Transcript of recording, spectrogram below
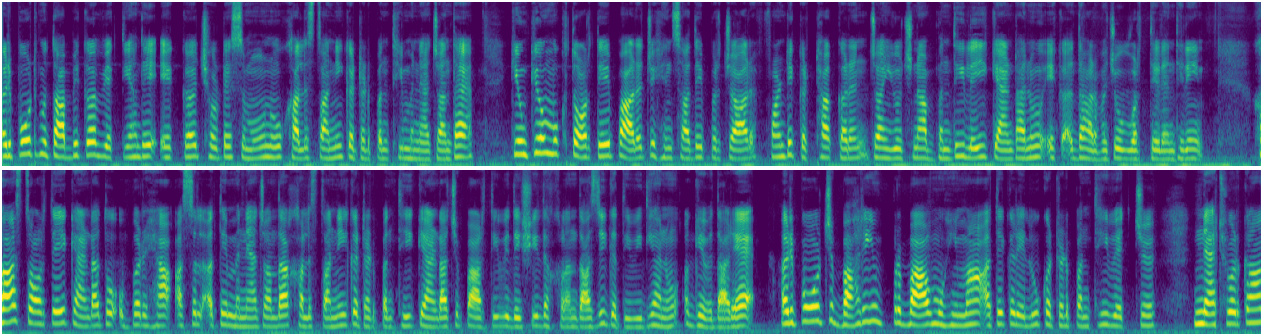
ਰਿਪੋਰਟ ਮੁਤਾਬਿਕ ਵਿਅਕਤੀਆਂ ਦੇ ਇੱਕ ਛੋਟੇ ਸਮੂਹ ਨੂੰ ਖਾਲਿਸਤਾਨੀ ਕੱਟੜਪੰਥੀ ਮੰਨਿਆ ਜਾਂਦਾ ਹੈ, ਕਿਉਂਕਿ ਉਹ ਮੁੱਖ ਤੌਰ ਤੇ ਭਾਰਤ 'ਚ ਹਿੰਸਾ ਦੇ ਪ੍ਰਚਾਰ, ਫੰਡ ਇਕੱਠਾ ਕਰਨ ਜਾਂ ਯੋਜਨਾ ਬੰਦੀ ਲਈ ਕੈਨੇਡਾ ਨੂੰ ਇੱਕ ਆਧਾਰ ਵਜੋਂ ਵਰਤੇ ਰਹਿੰਦੇ ਨੇ। ਖਾਸ ਤੌਰ ਤੇ ਕੈਨੇਡਾ ਤੋਂ ਉੱਭਰ ਰਿਹਾ ਅਸਲ ਅਤੇ ਮੰਨਿਆ ਜਾਂਦਾ ਖਾਲਿਸਤਾਨੀ ਕੱਟੜਪੰਥੀ ਕੈਨੇਡਾ 'ਚ ਭਾਰਤੀ ਵਿਦੇਸ਼ੀ ਦਖਲਅੰਦਾਜ਼ੀ ਗਤੀਵਿਧੀਆਂ ਨੂੰ ਅੱਗੇ ਵਧਾ ਰਿਹਾ ਹੈ। ਰਿਪੋਰਟ 'ਚ ਬਾਹਰੀ ਪ੍ਰਭਾਵ ਮੁਹਿੰਮਾਂ ਅਤੇ ਘਰੇਲੂ ਕੱਟੜਪੰਥੀ ਵਿੱਚ ਨੈਟਵਰਕਾਂ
